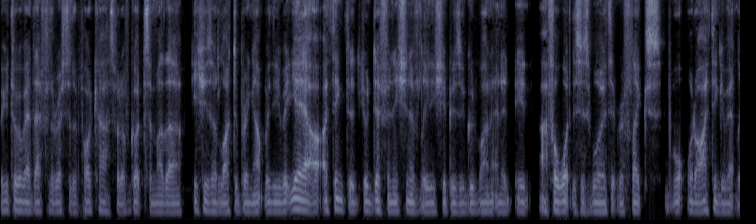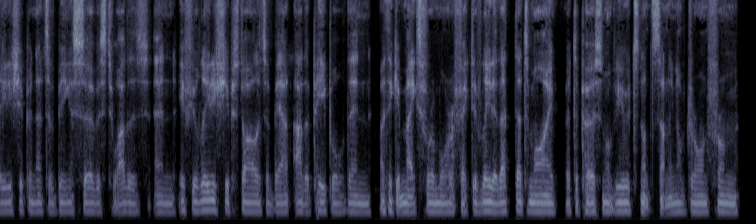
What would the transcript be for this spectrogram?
we could talk about that for the rest of the podcast, but I've got some other issues I'd like to bring up with you. But yeah, I think that your definition of leadership is a good one, and it, it uh, for what this is worth, it reflects what, what I think about leadership, and that's of being a service to others. And if your leadership style is about other people, then I think it makes for a more effective leader. That that's my that's a personal view. It's not something I've drawn from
